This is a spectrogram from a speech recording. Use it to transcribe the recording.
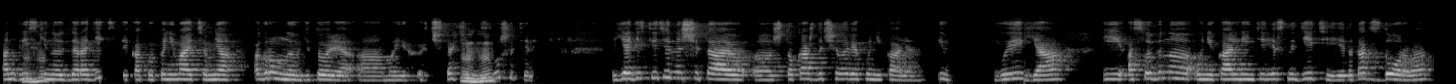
английский, uh-huh. но и для родителей. Как вы понимаете, у меня огромная аудитория а, моих читателей uh-huh. слушателей. Я действительно считаю, э, что каждый человек уникален. И вы, я, и особенно уникальны и интересны дети. И это так здорово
